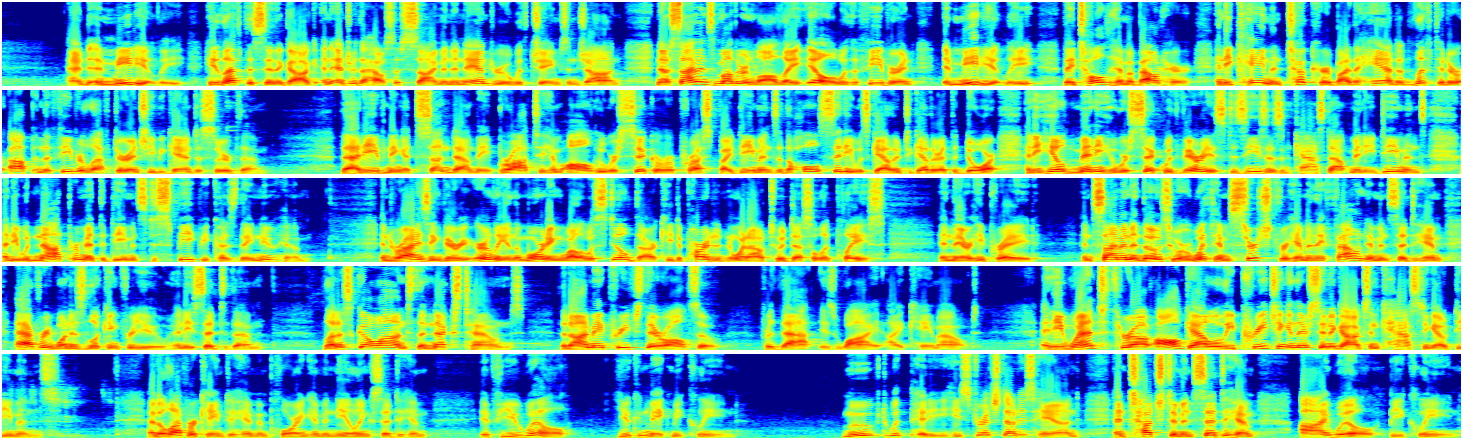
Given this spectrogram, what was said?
And immediately he left the synagogue and entered the house of Simon and Andrew with James and John. Now Simon's mother in law lay ill with a fever, and immediately they told him about her. And he came and took her by the hand and lifted her up, and the fever left her, and she began to serve them. That evening at sundown, they brought to him all who were sick or oppressed by demons, and the whole city was gathered together at the door. And he healed many who were sick with various diseases and cast out many demons. And he would not permit the demons to speak because they knew him. And rising very early in the morning, while it was still dark, he departed and went out to a desolate place. And there he prayed. And Simon and those who were with him searched for him, and they found him and said to him, Everyone is looking for you. And he said to them, Let us go on to the next towns, that I may preach there also, for that is why I came out. And he went throughout all Galilee, preaching in their synagogues and casting out demons. And a leper came to him, imploring him, and kneeling said to him, If you will, you can make me clean. Moved with pity, he stretched out his hand and touched him and said to him, I will be clean.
